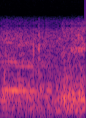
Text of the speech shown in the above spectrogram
Yeah.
